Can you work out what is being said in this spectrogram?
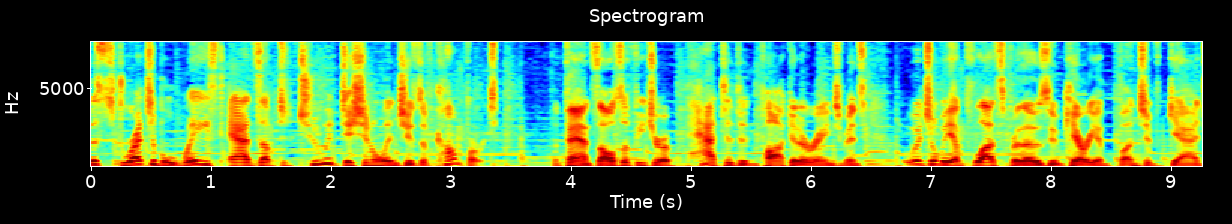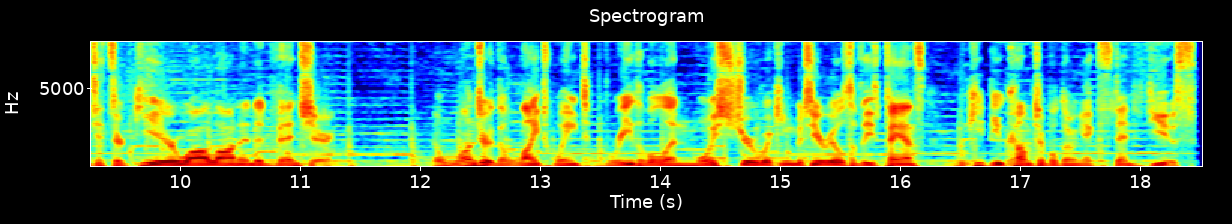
the stretchable waist adds up to 2 additional inches of comfort. The pants also feature a patented pocket arrangement, which will be a plus for those who carry a bunch of gadgets or gear while on an adventure. No wonder the lightweight, breathable, and moisture-wicking materials of these pants will keep you comfortable during extended use.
